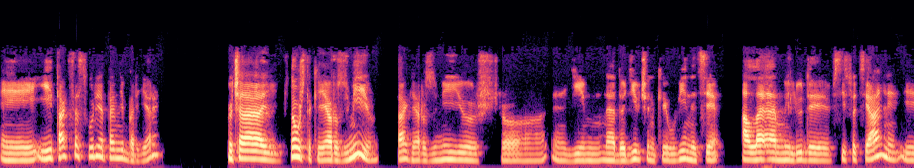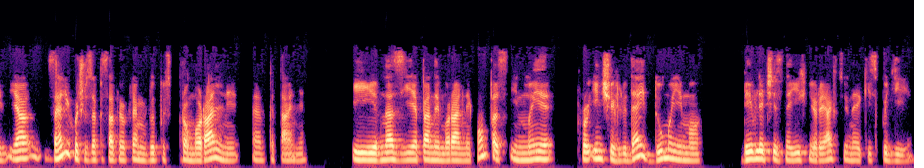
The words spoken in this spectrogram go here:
І, і так це створює певні бар'єри. Хоча, знову ж таки, я розумію, так, я розумію, що е, їм не до дівчинки у Вінниці, але ми люди всі соціальні, і я взагалі хочу записати окремий випуск про моральні е, питання. І в нас є певний моральний компас, і ми про інших людей думаємо, дивлячись на їхню реакцію на якісь події.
